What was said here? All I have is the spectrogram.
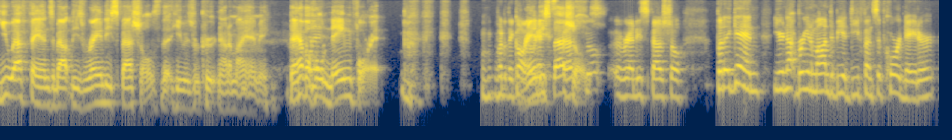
UF fans about these Randy specials that he was recruiting out of Miami. They have a whole name for it. what do they call it? Randy Specials. Special? Randy special. But again, you're not bringing him on to be a defensive coordinator.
